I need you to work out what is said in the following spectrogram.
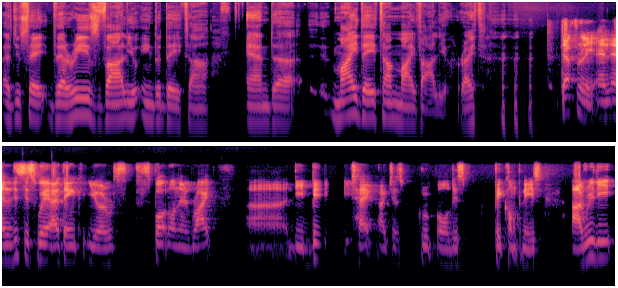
as you say, there is value in the data, and uh, my data, my value, right? Definitely, and and this is where I think you're spot on and right. Uh, the big tech, I just group all these big companies, are really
